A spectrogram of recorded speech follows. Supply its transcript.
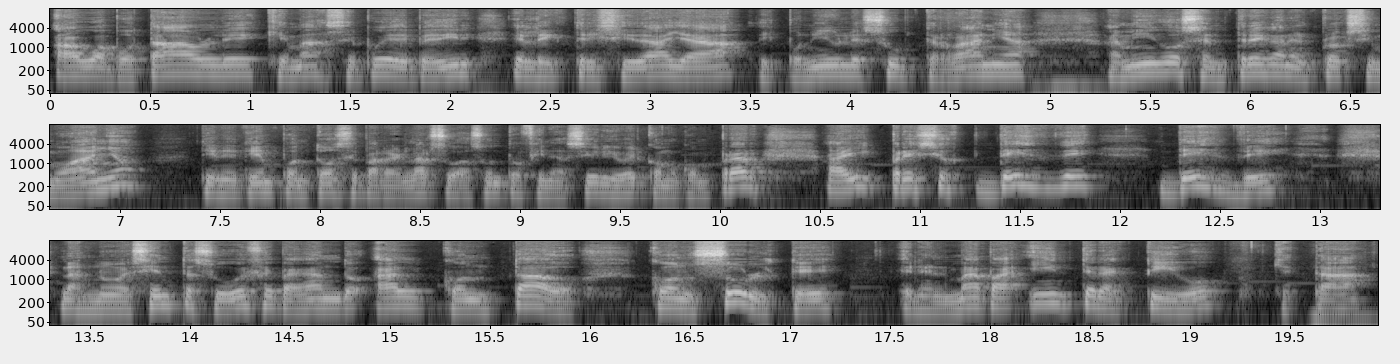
agua potable, ¿qué más se puede pedir? Electricidad ya disponible, subterránea. Amigos, se entregan el próximo año. Tiene tiempo entonces para arreglar su asunto financiero y ver cómo comprar. Hay precios desde, desde las 900 UF pagando al contado. Consulte en el mapa interactivo que está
